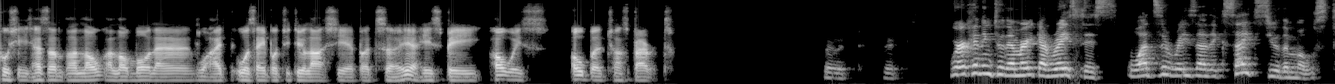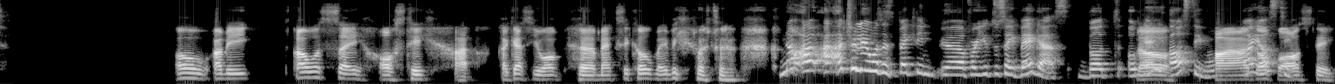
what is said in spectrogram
pushing each other along a lot more than what I was able to do last year. But uh, yeah, he's been always open, transparent. Good, good. We're heading to the American races. What's the race that excites you the most? Oh, I mean, I would say Austin. I, I guess you want her Mexico, maybe, but uh, No, I, actually I was expecting uh, for you to say Vegas, but okay, No, Austin. I, Why I go Austin? for Austin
